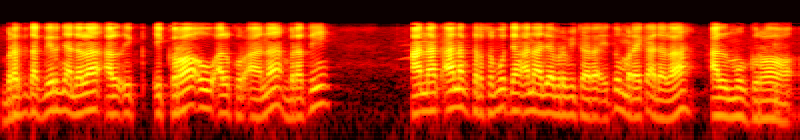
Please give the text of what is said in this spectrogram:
Berarti takdirnya adalah al-ikra'u al-Qur'ana, berarti anak-anak tersebut yang anak aja berbicara itu mereka adalah al-mugro.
